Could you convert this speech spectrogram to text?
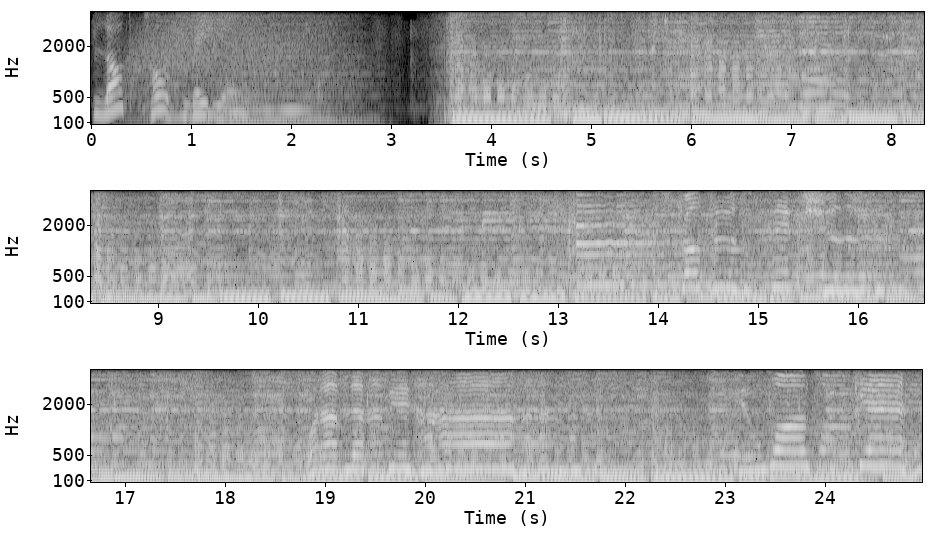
Blog Talk Radio. I stroll through the pictures, what I've left behind. Here once again.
